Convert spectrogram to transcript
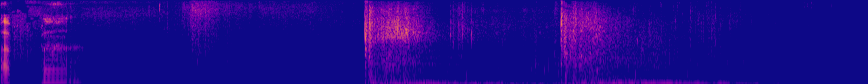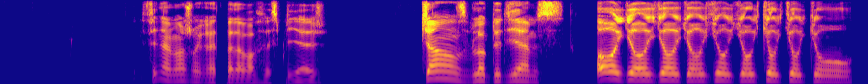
Hop. Finalement, je regrette pas d'avoir fait ce pillage. 15 blocs de diams Oh yo yo yo yo yo yo yo yo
